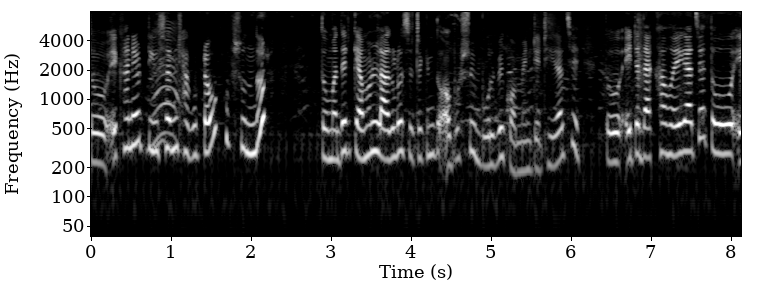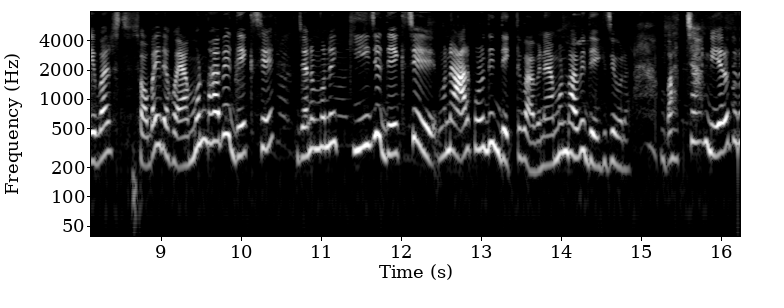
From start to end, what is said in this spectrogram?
তো এখানেও টিউশন ঠাকুরটাও খুব সুন্দর। তোমাদের কেমন লাগল সেটা কিন্তু অবশ্যই বলবে কমেন্টে, ঠিক আছে? তো এটা দেখা হয়ে গেছে, তো এবার সবাই দেখো, এমনভাবে দেখছে যেন মনে কী যে দেখছে মানে আর কোনো দিন দেখতে পাবে না, এমনভাবে দেখছে ওরা। বাচ্চা, মেয়েরা তো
